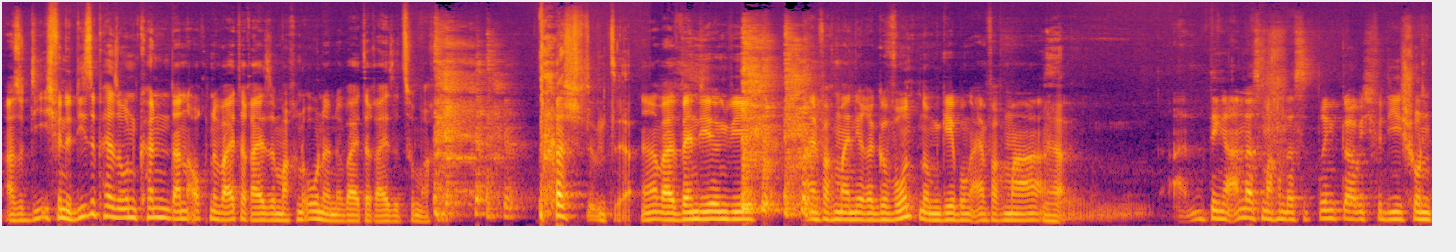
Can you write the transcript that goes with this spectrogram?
also die, ich finde, diese Personen können dann auch eine weite Reise machen, ohne eine weite Reise zu machen. Das stimmt, ja. Ja, weil wenn die irgendwie einfach mal in ihrer gewohnten Umgebung einfach mal Ja. Dinge anders machen, das bringt, glaube ich, für die schon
